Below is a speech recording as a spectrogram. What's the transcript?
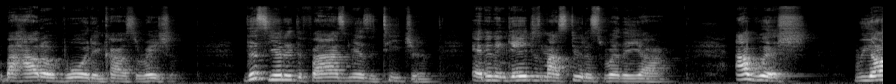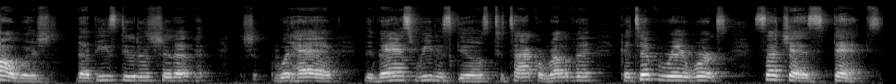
about how to avoid incarceration. This unit defines me as a teacher and it engages my students where they are. I wish, we all wish, that these students should have, would have the advanced reading skills to tackle relevant contemporary works such as Stamped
